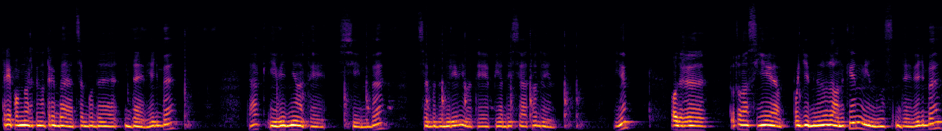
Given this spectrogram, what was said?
3 помножити на 3b це буде 9b. Так, і відняти 7b це буде дорівнювати 51. Є? Отже, тут у нас є подібні доданки мінус 9b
